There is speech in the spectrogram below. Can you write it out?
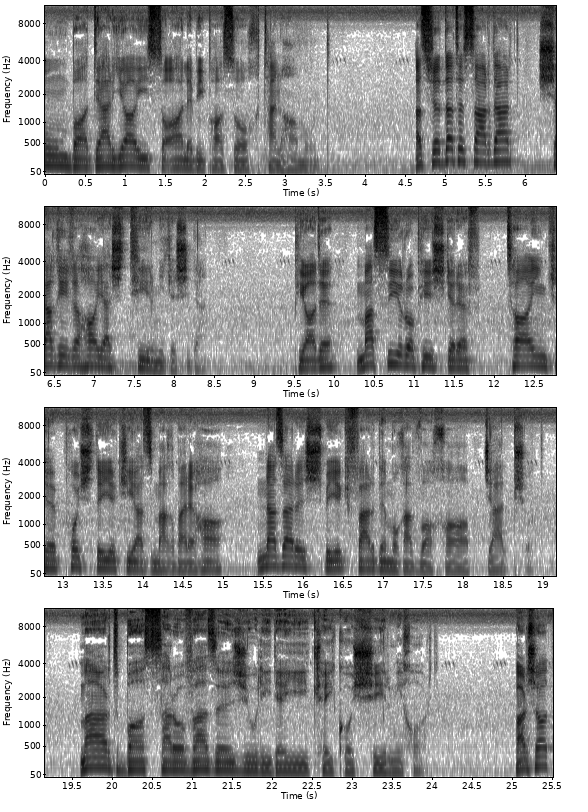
اون با دریایی سؤال بی پاسخ تنها موند. از شدت سردرد شقیقه هایش تیر میکشیدن پیاده مسیر رو پیش گرفت تا اینکه پشت یکی از مقبره ها نظرش به یک فرد مقوا خواب جلب شد. مرد با سر و وز جولیدهی کیک و شیر می‌خورد. فرشاد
